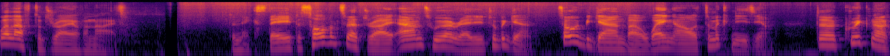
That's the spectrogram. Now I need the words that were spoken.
were left to dry overnight. The next day the solvents were dry and we were ready to begin. So we began by weighing out the magnesium. The Grignard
